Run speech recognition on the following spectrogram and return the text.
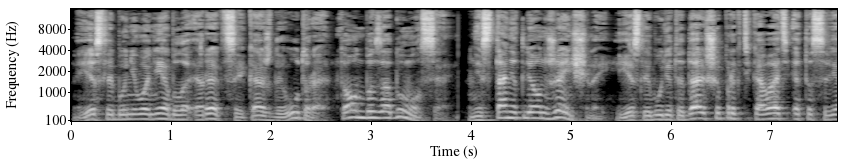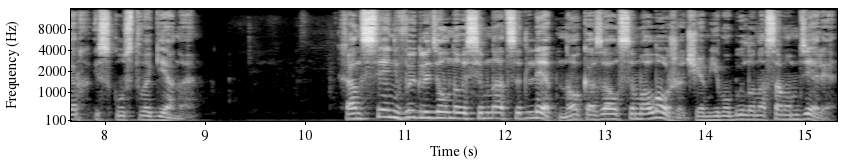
Если бы у него не было эрекции каждое утро, то он бы задумался, не станет ли он женщиной, если будет и дальше практиковать это сверхискусство гена. Хан Сень выглядел на 18 лет, но казался моложе, чем ему было на самом деле.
